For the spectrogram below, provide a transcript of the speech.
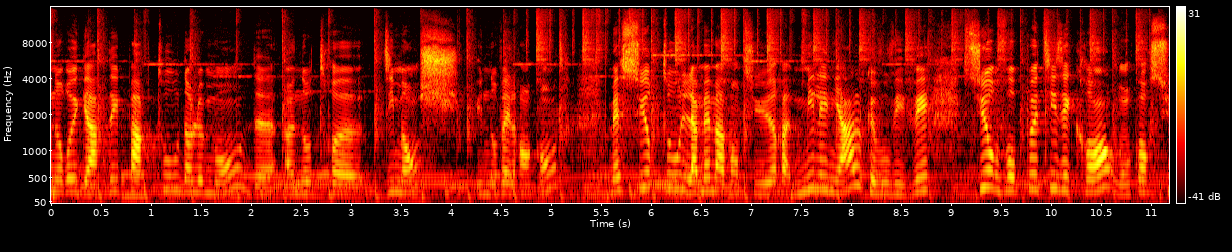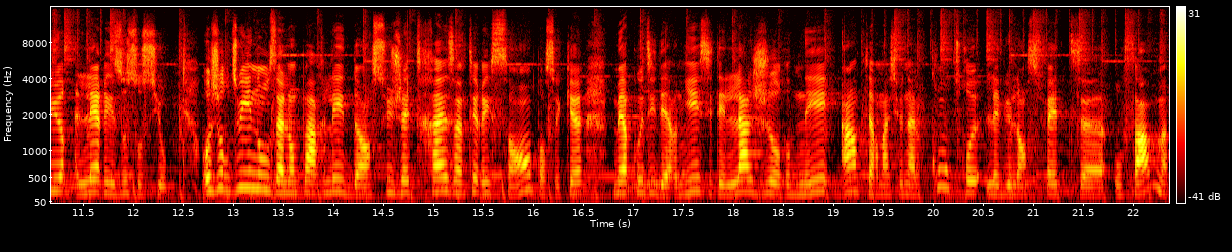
nous regardez partout dans le monde. Un autre dimanche, une nouvelle rencontre, mais surtout la même aventure milléniale que vous vivez sur vos petits écrans ou encore sur les réseaux sociaux. Aujourd'hui, nous allons parler d'un sujet très intéressant parce que mercredi dernier, c'était la journée internationale contre les violences faites euh, aux femmes.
